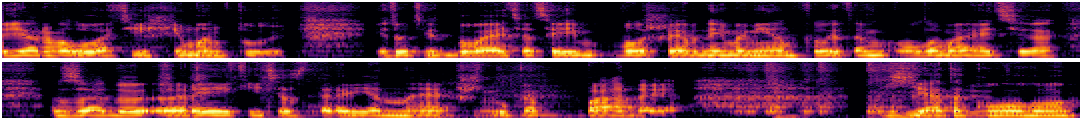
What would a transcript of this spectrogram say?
Ярвалу, а ці ще монтують. І тут відбувається цей волшебний момент, коли там ламається ззаду рейки, і ця здоров'яна здоровенная штука падає. Я такого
